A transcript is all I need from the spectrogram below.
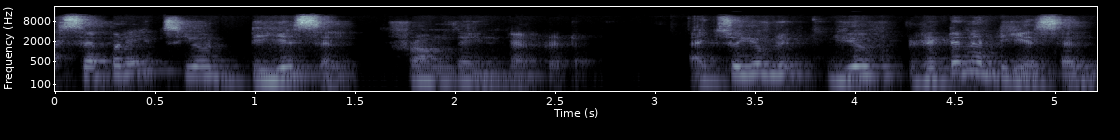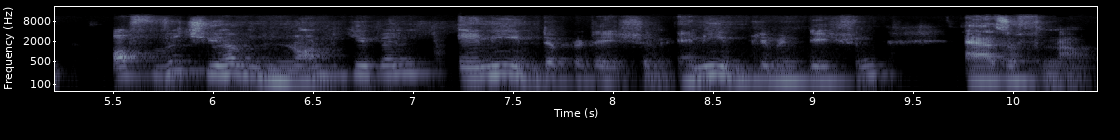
separates your DSL from the interpreter, right? So you've, you've written a DSL of which you have not given any interpretation, any implementation as of now,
